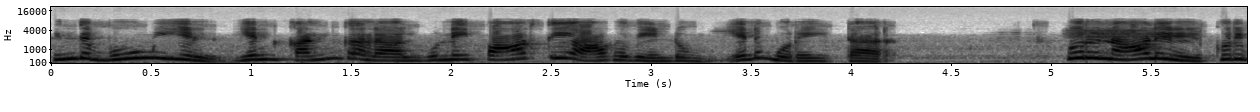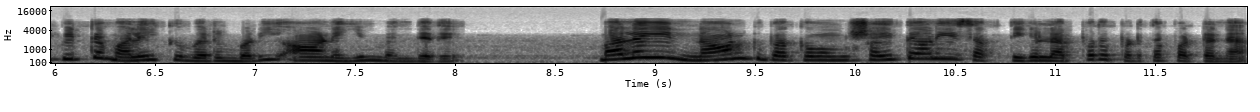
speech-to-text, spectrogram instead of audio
இந்த பூமியில் என் கண்களால் உன்னை பார்த்தே ஆக வேண்டும் என முறையிட்டார். ஒரு நாளில் குறிப்பிட்ட மலைக்கு வரும்படி ஆணையும் வந்தது. மலையின் நான்கு பக்கமும் சைத்தானிய சக்திகள் அப்புறப்படுத்தப்பட்டன.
